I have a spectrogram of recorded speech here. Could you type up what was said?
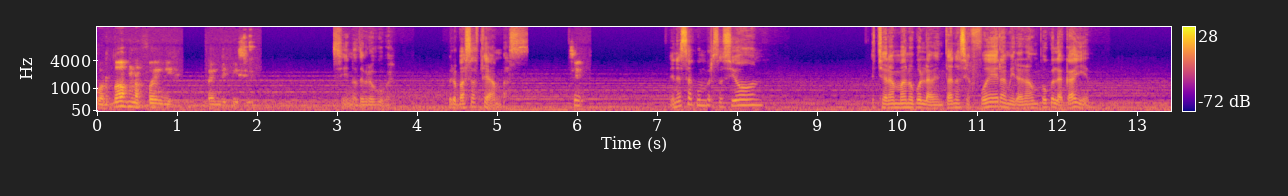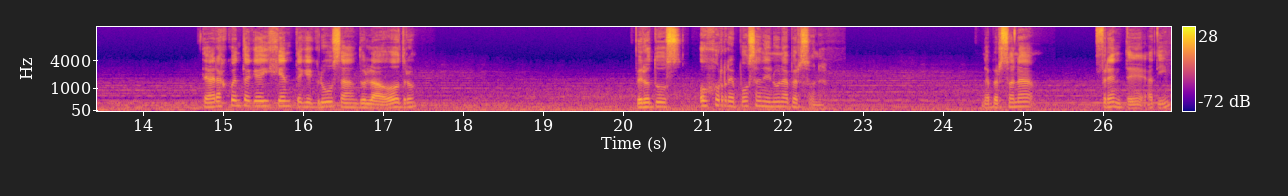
por dos no fue tan difícil. Sí, no te preocupes. Pero pasaste ambas. Sí. En esa conversación, echarán mano por la ventana hacia afuera, mirarán un poco la calle. Te darás cuenta que hay gente que cruza de un lado a otro. Pero tus ojos reposan en una persona. La persona frente a ti,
